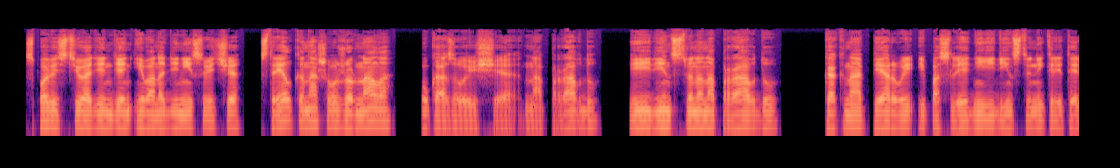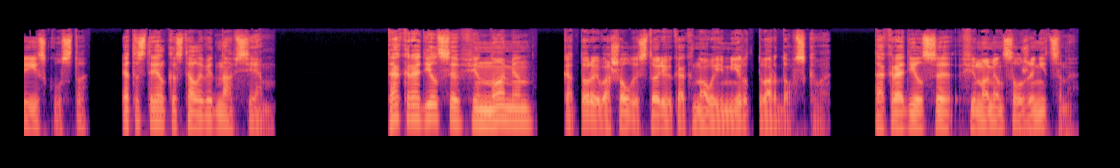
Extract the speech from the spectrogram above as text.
с повестью «Один день Ивана Денисовича» стрелка нашего журнала, указывающая на правду, и единственно на правду, как на первый и последний единственный критерий искусства. Эта стрелка стала видна всем. Так родился феномен который вошел в историю как новый мир Твардовского. Так родился феномен Солженицына.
